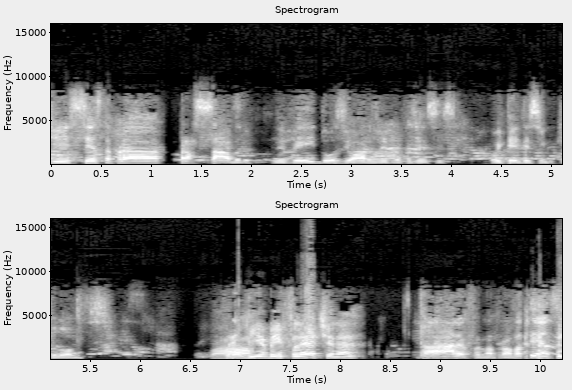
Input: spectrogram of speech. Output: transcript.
de sexta para sábado. Levei 12 horas aí para fazer esses 85 quilômetros. Provinha bem flat, né? Cara, foi uma prova tensa.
